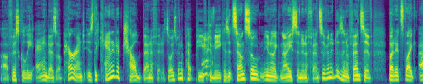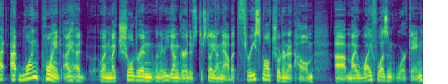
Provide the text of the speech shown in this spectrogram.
uh, fiscally and as a parent, is the Canada Child Benefit. It's always been a pet peeve yes. to me because it sounds so you know like nice and inoffensive, and it is inoffensive. But it's like at at one point, I had when my children when they were younger, they're, they're still young now, but three small children at home. Uh, my wife wasn't working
